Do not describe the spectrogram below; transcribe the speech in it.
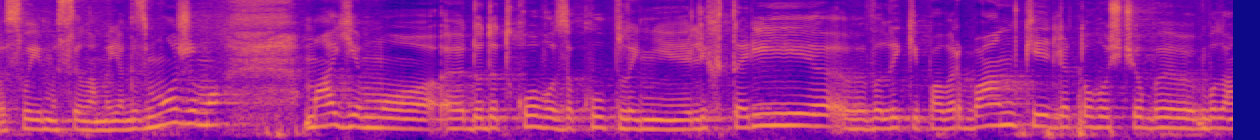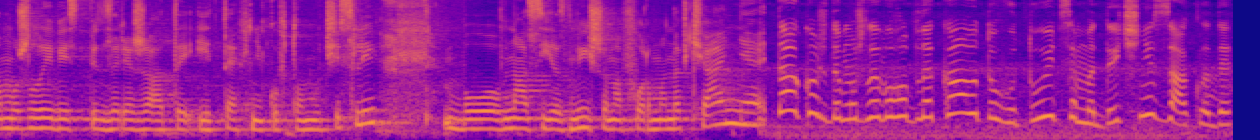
е, своїми силами, як зможемо. Маємо е, додатково закуплені ліхтарі, великі павербанки для того, щоб була можливість підзаряджати і техніку в тому числі, бо в нас є змішана форма навчання. Також до можливого блекауту готуються медичні заклади.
